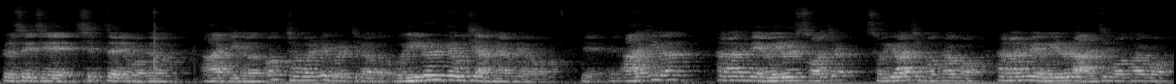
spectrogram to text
그래서 이제 10절에 보면, 아기는 온청을 입을지라도 의를 배우지 않냐며, 예, 아기는 하나님의 의를 소유하지 못하고, 하나님의 의를 알지 못하고,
